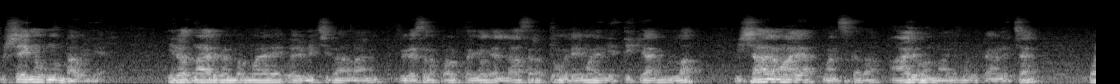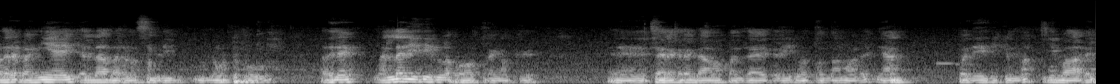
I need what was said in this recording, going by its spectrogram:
വിഷയങ്ങളൊന്നും ഉണ്ടാവില്ല. ഇരുപത്തിനാല് മെമ്പർമാരെ ഒരുമിച്ച് കാണാനും വികസന പ്രവർത്തനങ്ങൾ എല്ലാ സ്ഥലത്തും ഒരേമാതിരി എത്തിക്കാനുമുള്ള വിശാലമായ മനസ്കത ആര് വന്നാലും അത് കാണിച്ചാൽ വളരെ ഭംഗിയായി എല്ലാ ഭരണസമിതിയും മുന്നോട്ട് പോകും. അതിനെ നല്ല രീതിയിലുള്ള പ്രവർത്തനങ്ങൾക്ക് ചേലക്കര ഗ്രാമപഞ്ചായത്തിലെ ഇരുപത്തൊന്നാം വാർഡ് ഞാൻ പ്രതികരിക്കുന്ന ഈ വാർഡിൽ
